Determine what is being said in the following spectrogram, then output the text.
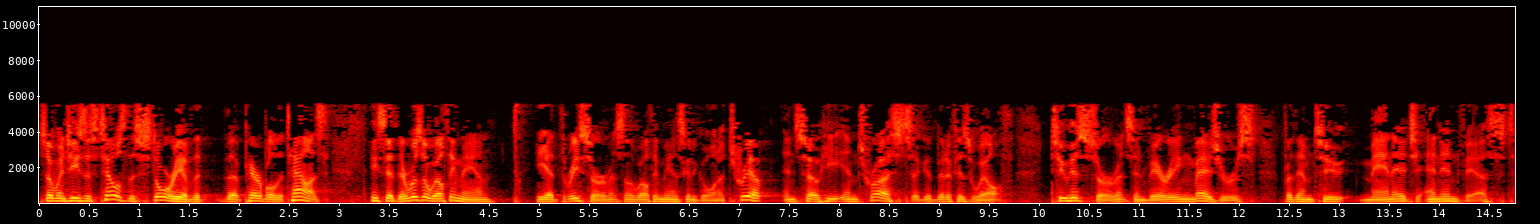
So when Jesus tells the story of the, the parable of the talents, he said there was a wealthy man. He had three servants, and the wealthy man is going to go on a trip. And so he entrusts a good bit of his wealth to his servants in varying measures for them to manage and invest.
